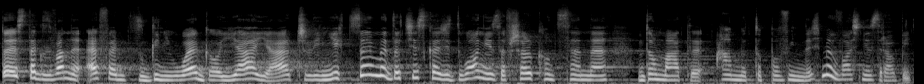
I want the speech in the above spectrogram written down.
To jest tak zwany efekt zgniłego jaja, czyli nie chcemy dociskać dłoni za wszelką cenę do maty, a my to powinnyśmy właśnie zrobić.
